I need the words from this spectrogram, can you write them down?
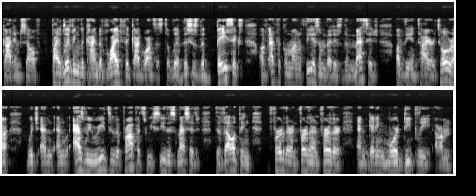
God Himself by living the kind of life that God wants us to live. This is the basics of ethical monotheism that is the message of the entire Torah, which and and as we read through the prophets, we see this message developing further and further and further and getting more deeply um,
